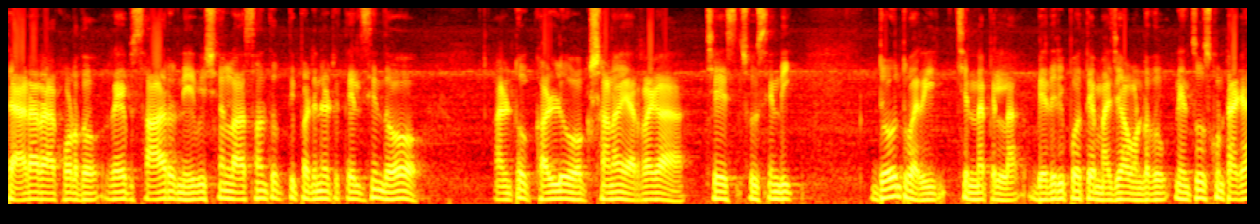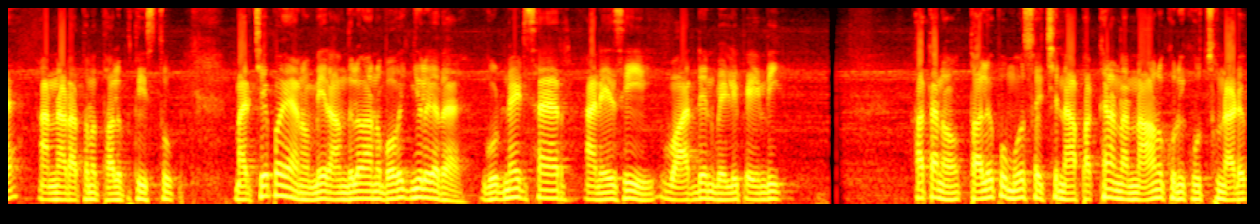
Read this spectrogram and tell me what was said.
తేడా రాకూడదు. రేపు సారు నీ విషయంలో అసంతృప్తి పడినట్టు తెలిసిందో అంటూ కళ్ళు ఒక క్షణం ఎర్రగా చేసి చూసింది. డోంట్ వరీ చిన్నపిల్ల బెదిరిపోతే మజా ఉండదు. నేను చూసుకుంటాగా? అన్నాడు అతను తలుపు తీస్తూ. మర్చిపోయాను మీరు అందులో అనుభవజ్ఞులు కదా. గుడ్ నైట్ సార్ అనేసి వార్డెన్ వెళ్ళిపోయింది. అతను తలుపు మూసొచ్చి నా పక్కన నన్ను ఆనుకుని కూర్చున్నాడు.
